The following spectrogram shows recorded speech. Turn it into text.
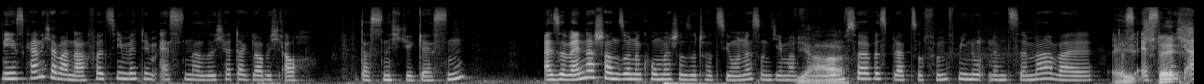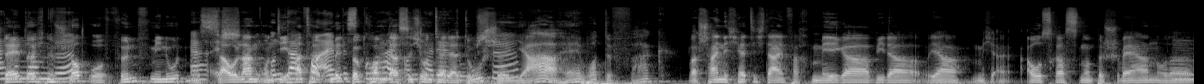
Nee, das kann ich aber nachvollziehen mit dem Essen. Also ich hätte da, glaube ich, auch das nicht gegessen. Also wenn da schon so eine komische Situation ist und jemand Ja. vom Roomservice bleibt so fünf Minuten im Zimmer, weil das Ey, Essen stell, nicht stellt euch eine wird. Stoppuhr. Fünf Minuten Ja, ist ist sau lang. schon. Und, Und die hat halt mitbekommen, halt dass ich unter der der Dusche. Dusche. Ja, hä, what the fuck? Wahrscheinlich hätte ich da einfach mega wieder, ja, mich äh, ausrasten und beschweren oder,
